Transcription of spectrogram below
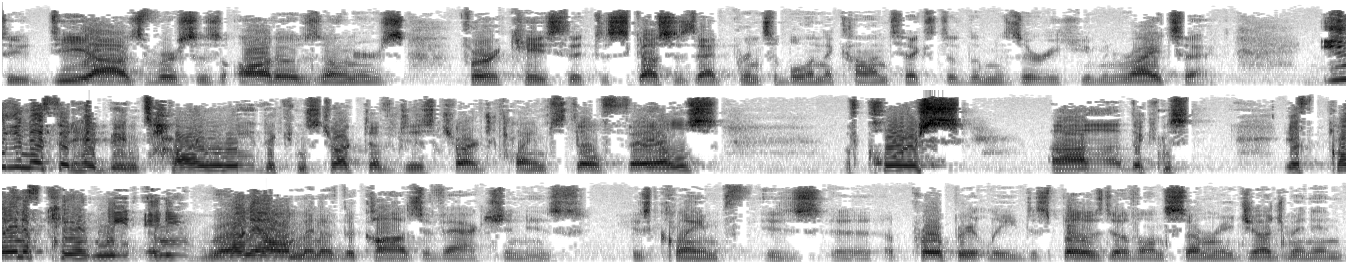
to Diaz versus AutoZoners for a case that discusses that principle in the context of the Missouri Human Rights Act. Even if it had been timely, the constructive discharge claim still fails. Of course, the, if plaintiff can't meet any one element of the cause of action, his, his claim is uh, appropriately disposed of on summary judgment. And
